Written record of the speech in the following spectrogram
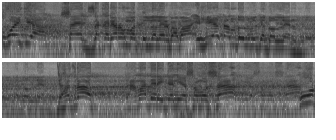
উভয় গিয়া শায়েক জাকারিয়া রহমাতুল্লাহের বাবা এহিয়া কান্দলবিকে ধরলেন। যে হজরত আমাদের এটা নিয়ে সমস্যা। কোর্ট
